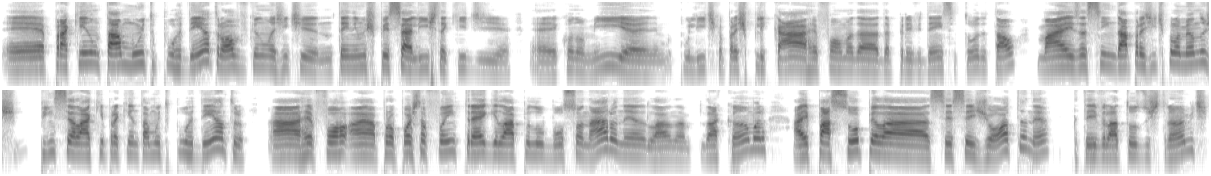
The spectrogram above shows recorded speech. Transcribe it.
É, para quem não está muito por dentro, óbvio que não, a gente não tem nenhum especialista aqui de é, economia, política para explicar a reforma da, da Previdência toda e tal, mas assim, dá para a gente pelo menos pincelar aqui para quem está muito por dentro. A, reforma, a proposta foi entregue lá pelo Bolsonaro, né, lá na, na Câmara, aí passou pela CCJ, né, teve lá todos os trâmites.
